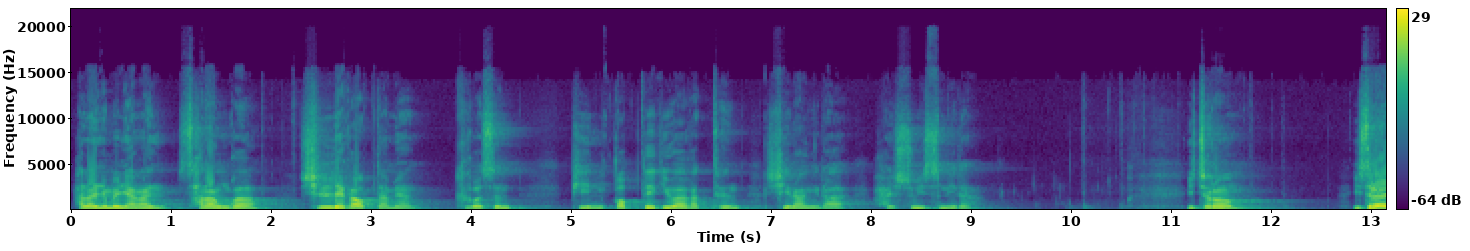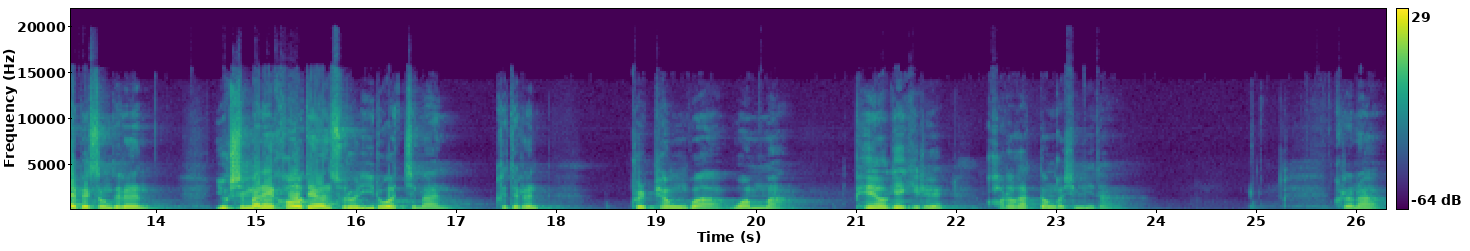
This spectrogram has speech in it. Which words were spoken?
하나님을 향한 사랑과 신뢰가 없다면 그것은 빈 껍데기와 같은 신앙이라 할 수 있습니다. 이처럼 이스라엘 백성들은 60만의 거대한 수를 이루었지만 그들은 불평과 원망, 폐역의 길을 걸어갔던 것입니다. 그러나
